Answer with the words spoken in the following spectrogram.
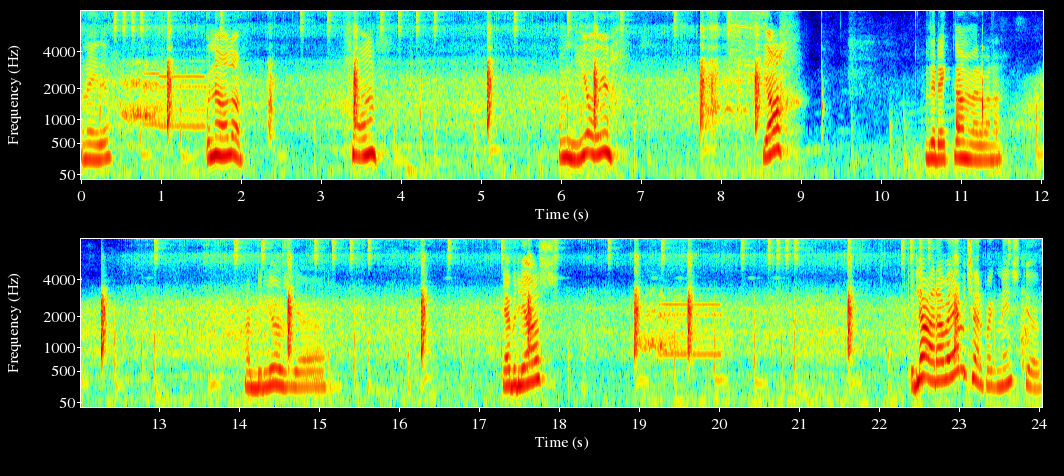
Bu neydi? Bu ne oğlum? Oğlum. Niye oyun? Ya. Hadi reklam ver bana. Ha biliyoruz ya. Ya biliyoruz. İlla arabaya mı çarpak ne istiyor?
